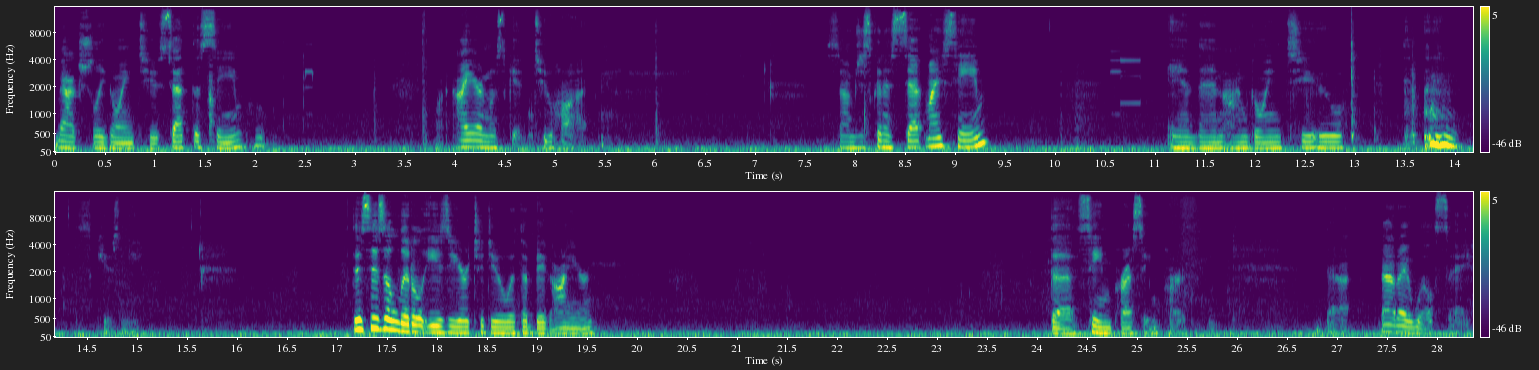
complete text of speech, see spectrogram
I'm actually going to set the seam. My iron was getting too hot. So I'm just gonna set my seam and then I'm going to, excuse me. This is a little easier to do with a big iron. The seam pressing part. That, that I will say.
